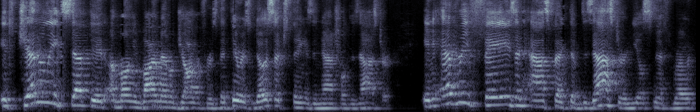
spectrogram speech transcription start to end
it's generally accepted among environmental geographers that there is no such thing as a natural disaster. In every phase and aspect of disaster, Neil Smith wrote,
